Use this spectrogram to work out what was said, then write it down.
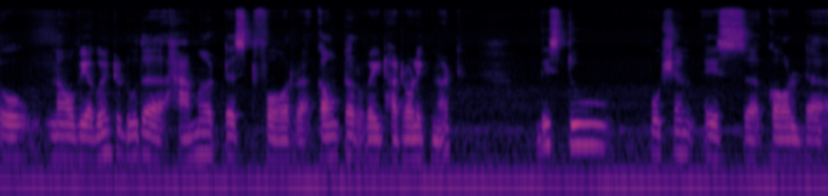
So now we are going to do the hammer test for uh, counterweight hydraulic nut. This two portion is uh, called uh,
